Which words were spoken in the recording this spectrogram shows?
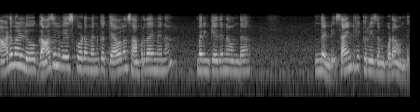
ఆడవాళ్ళు గాజులు వేసుకోవడం వెనుక కేవలం సాంప్రదాయమేనా? మరి ఇంకేదైనా ఉందా? ఉందండి. సైంటిఫిక్ రీజన్ కూడా ఉంది.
